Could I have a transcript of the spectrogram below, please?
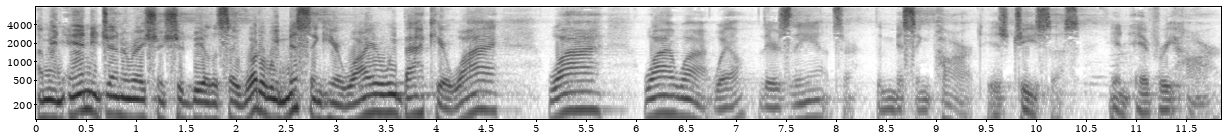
I mean, any generation should be able to say, What are we missing here? Why are we back here? Why, why, why, why? Well, there's the answer. The missing part is Jesus in every heart.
